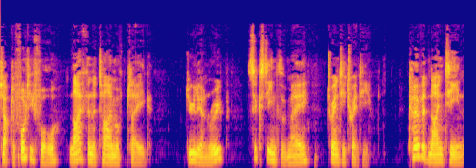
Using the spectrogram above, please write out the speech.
Chapter 44 Life in a Time of Plague. Julian Roup, 16th of May, 2020. COVID 19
